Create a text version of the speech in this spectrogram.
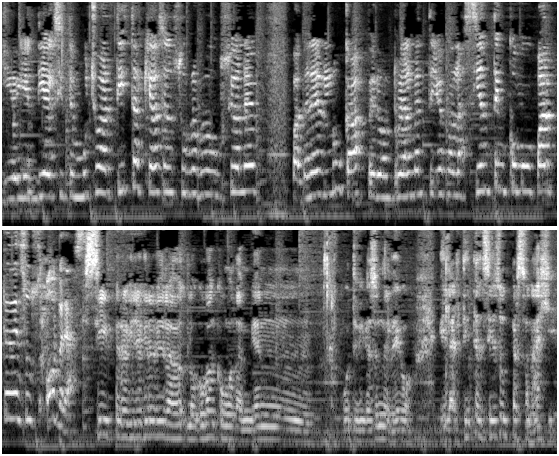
y hoy en día existen muchos artistas que hacen sus reproducciones para tener lucas, pero realmente ellos no las sienten como parte de sus obras. Sí, pero yo creo que lo, lo ocupan como también justificación del ego. El artista en sí es un personaje.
